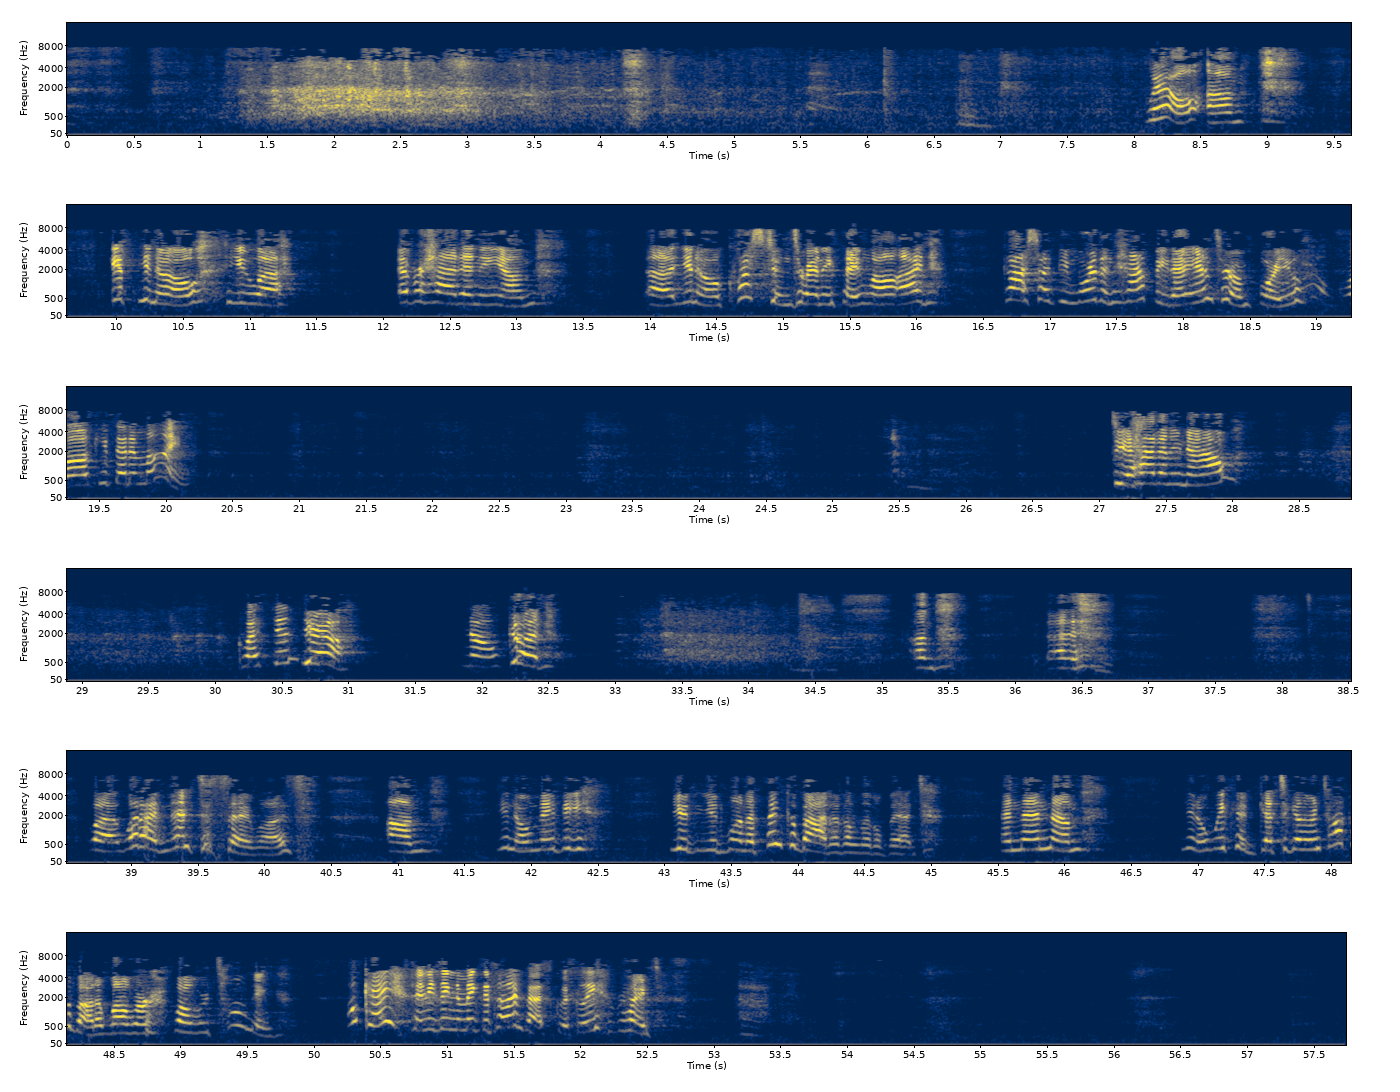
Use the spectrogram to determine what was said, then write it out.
Well, um, if you know you uh, ever had any um, uh, you know questions or anything, well, I'd, gosh, I'd be more than happy to answer them for you. Well, I'll keep that in mind. Do you have any now? Questions? Yeah, No. good. Um, uh, well, what I meant to say was, um, you know, maybe you'd, you'd want to think about it a little bit, and then, um, you know, we could get together and talk about it while we're while we're toning. Okay, anything to make the time pass quickly. Right.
